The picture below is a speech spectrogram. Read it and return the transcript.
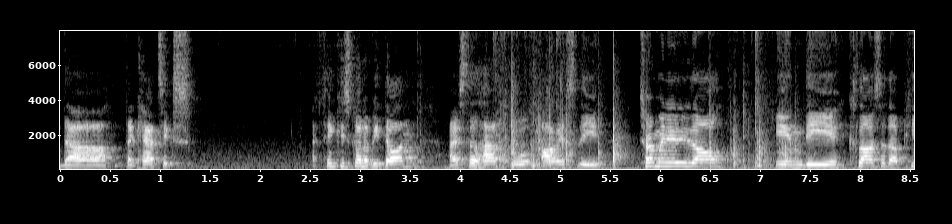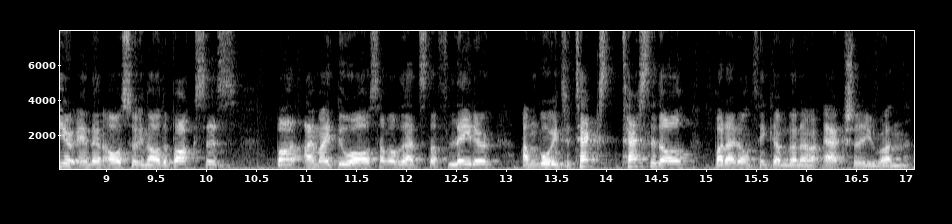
the, the Cat 6 I think it's going to be done. I still have to obviously terminate it all in the closet up here and then also in all the boxes. But I might do all some of that stuff later. I'm going to text, test it all, but I don't think I'm going to actually run,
